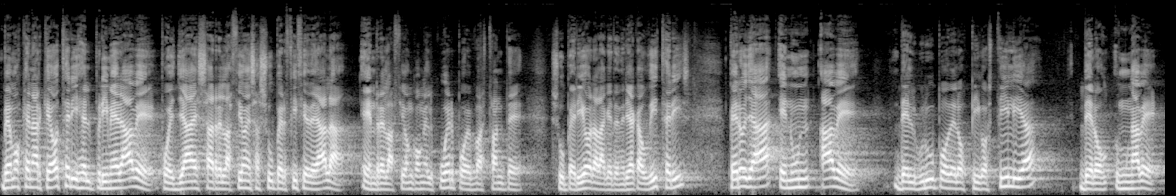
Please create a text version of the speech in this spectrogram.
Vemos que en Archaeopteryx, el primer ave, pues ya esa relación, esa superficie de ala en relación con el cuerpo es bastante superior a la que tendría Caudísteris, pero ya en un ave del grupo de los Pigostilia, de un ave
